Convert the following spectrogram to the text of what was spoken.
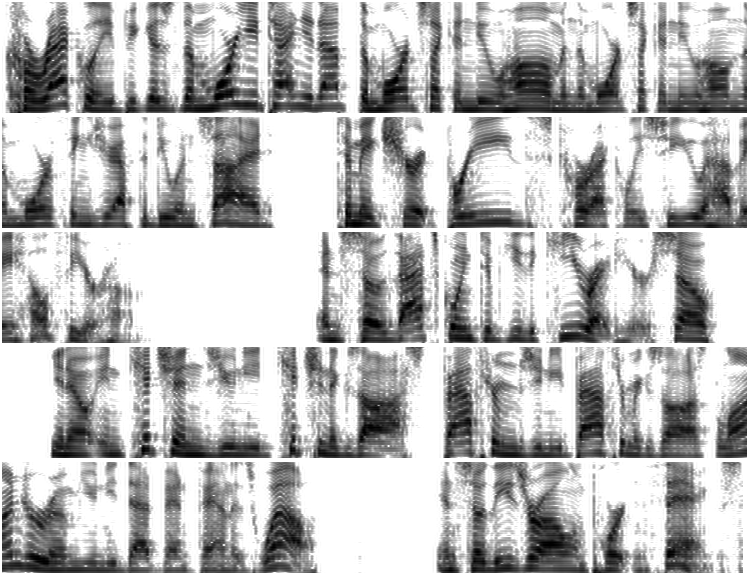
correctly because the more you tighten it up, the more it's like a new home and the more it's like a new home, the more things you have to do inside to make sure it breathes correctly so you have a healthier home. And so that's going to be the key right here. So, you know, in kitchens, you need kitchen exhaust, bathrooms, you need bathroom exhaust, laundry room, you need that vent fan as well. And so these are all important things.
